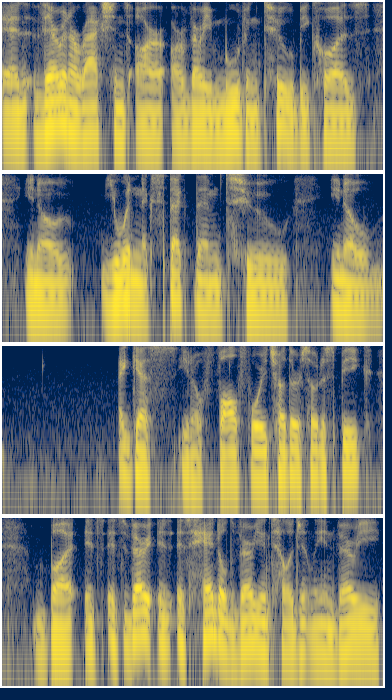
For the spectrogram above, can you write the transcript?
and their interactions are are very moving too because you know you wouldn't expect them to you know I guess you know fall for each other so to speak, but it's it's very it's handled very intelligently and very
